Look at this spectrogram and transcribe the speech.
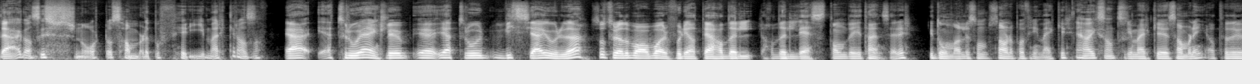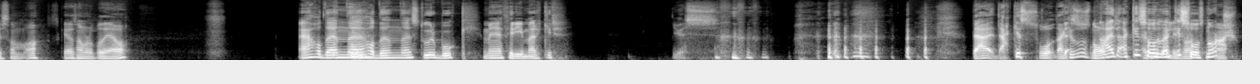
det er ganske snålt å samle på frimerker, altså. jeg, jeg tror jeg egentlig jeg, jeg tror Hvis jeg gjorde det, så tror jeg det var bare fordi at jeg hadde, hadde lest om det i tegneserier. I Donald liksom samler på frimerker. Ja, ikke sant? Frimerkesamling. At det liksom Å, skal jeg samle på det, jeg òg? Jeg hadde en, eh, hadde en stor bok med frimerker. Jøss. det, er, det er ikke så Det er ikke så snort. Nei, det er ikke så, det er ikke så snort, Nei.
